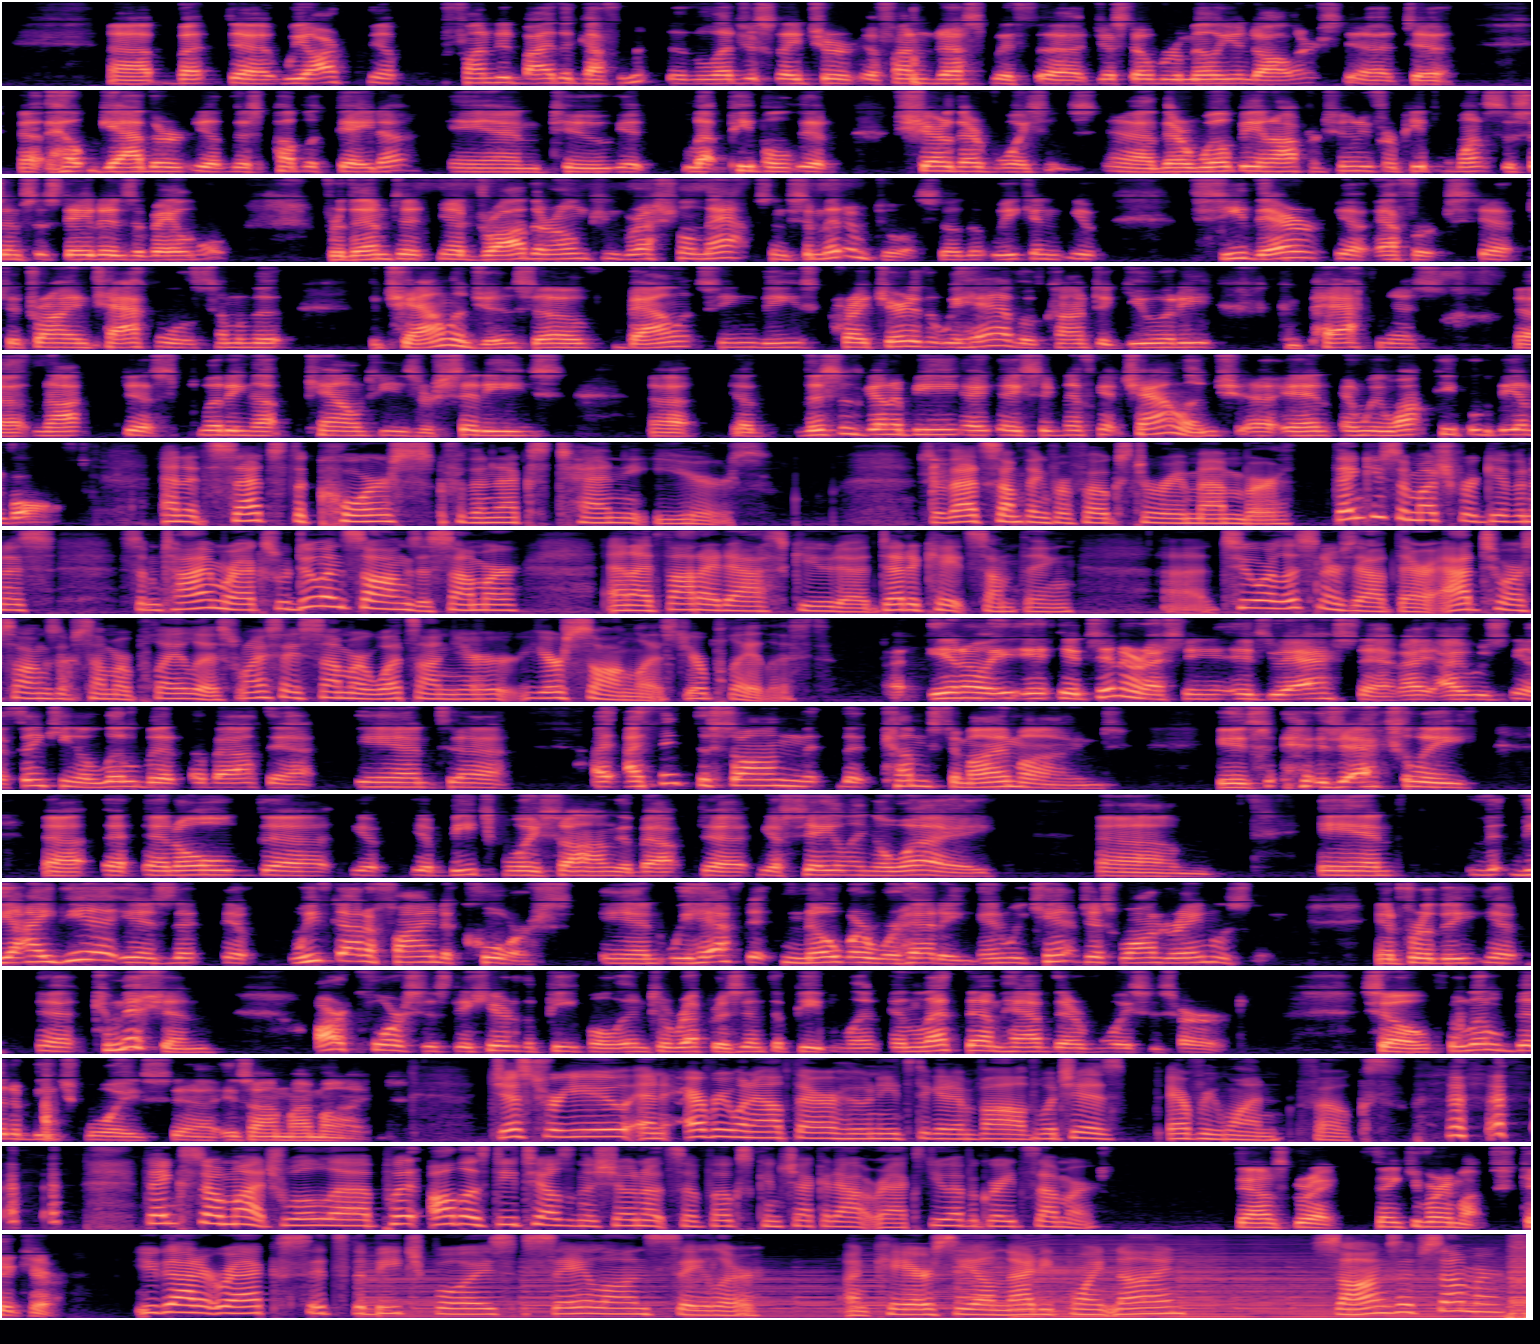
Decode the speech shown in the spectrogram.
Uh, but uh, we are you know, funded by the government. The legislature funded us with uh, just over a million dollars to uh, help gather you know, this public data and to it, let people it, share their voices. Uh, there will be an opportunity for people once the census data is available for them to you know, draw their own congressional maps and submit them to us so that we can you know, see their efforts to, to, try and tackle some of the, challenges of balancing these criteria that we have of contiguity, compactness, uh, not splitting up counties or cities, uh, you know, this is going to be a, a significant challenge, uh, and, and we want people to be involved. And it sets the course for the next 10 years. So that's something for folks to remember. Thank you so much for giving us some time, Rex. We're doing songs this summer, and I thought I'd ask you to dedicate something uh, to our listeners out there. Add to our songs of summer playlist. When I say summer, what's on your your song list, your playlist? Uh, you know, it, it's interesting as you asked that. I, I was you know, thinking a little bit about that and uh, I, I, think the song that, that, comes to my mind is is actually uh, an old uh, you know, Beach Boy song about uh, you know, sailing away, um, and the, idea is that you know, we've got to find a course, and we have to know where we're heading, and we can't just wander aimlessly. And for the uh, commission, our course is to hear the people and to represent the people and, and let them have their voices heard. So a little bit of Beach Boys uh, is on my mind. Just for you and everyone out there who needs to get involved, which is everyone, folks. Thanks so much. We'll uh, put all those details in the show notes so folks can check it out, Rex. You have a great summer. Sounds great. Thank you very much. Take care. You got it, Rex. It's the Beach Boys Sail on Sailor on KRCL 90.9 Songs of Summer.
